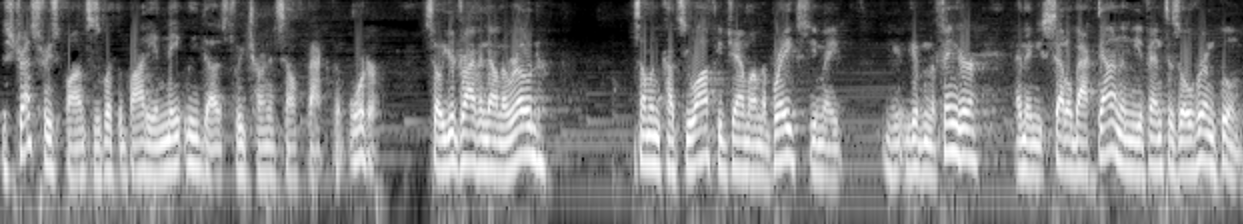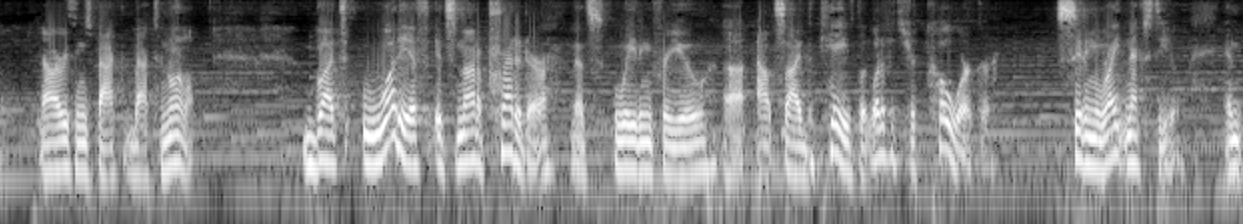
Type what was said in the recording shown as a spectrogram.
The stress response is what the body innately does to return itself back to order. So you're driving down the road, someone cuts you off, you jam on the brakes, you may give them the finger, and then you settle back down and the event is over and boom. Now everything's back, back to normal. But what if it's not a predator that's waiting for you uh, outside the cave, but what if it's your coworker sitting right next to you? And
